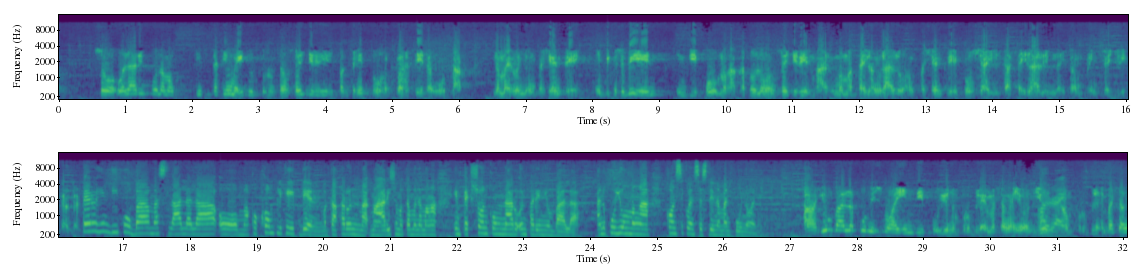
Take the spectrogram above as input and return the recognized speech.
So wala rin po namang kasing maitutulog ng surgery pag ganito ang klase ng utak na mayroon yung pasyente. Ibig sabihin, hindi po makakatulong ang surgery, maaaring mamatay lang lalo ang pasyente kung siya ay isa sa ilalim na isang brain surgery kagad. Pero hindi po ba mas lalala o mako-complicate din? Magkakaroon, ma maaari siya magtamo ng mga impeksyon kung naroon pa rin yung bala. Ano po yung mga consequences din naman po nun? Uh, yung bala po mismo ay hindi po yun ang problema sa ngayon. Yung Alright. ang problema sa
